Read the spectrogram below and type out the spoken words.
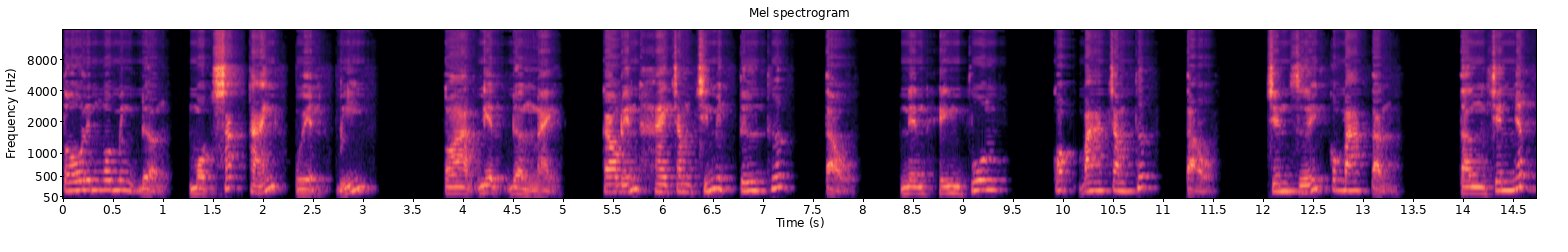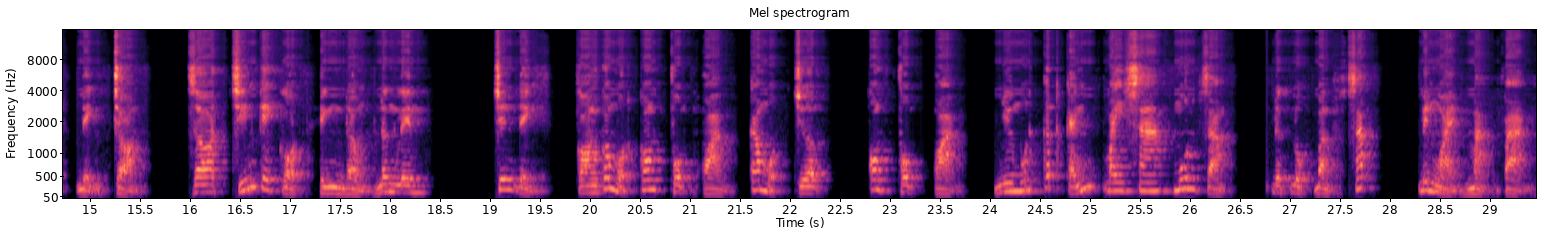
tô lên ngôi minh đường một sắc thái huyền bí. Tòa điện đường này cao đến 294 thước tàu, nền hình vuông có 300 thước tàu, trên dưới có 3 tầng. Tầng trên nhất đỉnh tròn, do 9 cây cột hình rồng nâng lên. Trên đỉnh còn có một con phụng hoàng cao một trượng, con phụng hoàng như muốn cất cánh bay xa muôn dặm, được lục bằng sắt bên ngoài mảng vàng.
